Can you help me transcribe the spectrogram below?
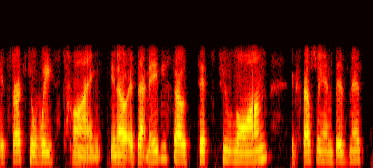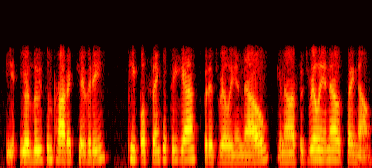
it starts to waste time. You know, if that maybe so sits too long, especially in business, you're losing productivity people think it's a yes, but it's really a no. You know, if it's really a no, say no.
